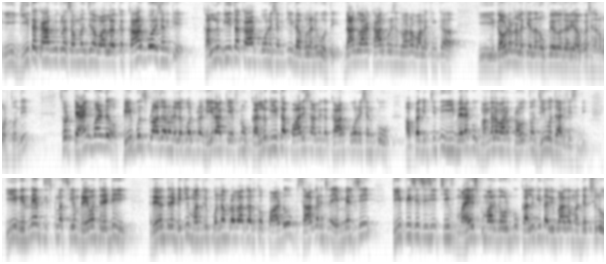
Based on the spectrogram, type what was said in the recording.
ఈ గీత కార్మికులకు సంబంధించిన వాళ్ళ యొక్క కార్పొరేషన్కి కళ్ళు గీత కార్పొరేషన్కి డబ్బులు అనేవి పోతాయి. దాని ద్వారా కార్పొరేషన్ ద్వారా వాళ్ళకి ఇంకా ఈ గౌడన్నలకి ఏదైనా ఉపయోగం జరిగే అవకాశం కనబడుతుంది. సో ట్యాంక్ బండ్ పీపుల్స్ ప్లాజాలో నెలకొల్పిన నీరా కేఫ్ను కల్లు గీత పారిశ్రామిక కార్పొరేషన్కు అప్పగించింది. ఈ మేరకు మంగళవారం ప్రభుత్వం జీవో జారీ చేసింది. ఈ నిర్ణయం తీసుకున్న సీఎం రేవంత్ రెడ్డి రేవంత్ రెడ్డికి మంత్రి పొన్నం ప్రభాకర్తో పాటు సహకరించిన MLC TPCC chief Mahesh Kumar గౌడ్కు కల్లుగీత విభాగం అధ్యక్షులు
